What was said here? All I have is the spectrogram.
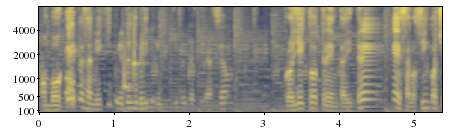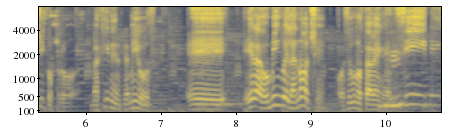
convoqué pues a mi equipo, yo tengo un equipo equipo de investigación, proyecto 33, a los cinco chicos, pero imagínense amigos, eh, era domingo en la noche, o sea, uno estaba en el cine,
